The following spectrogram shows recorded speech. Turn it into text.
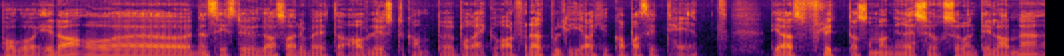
pågår i dag, og uh, den siste uka så har det blitt avlyst kamp på rekke og rad, fordi at politiet har ikke kapasitet. De har flytta så mange ressurser rundt i landet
